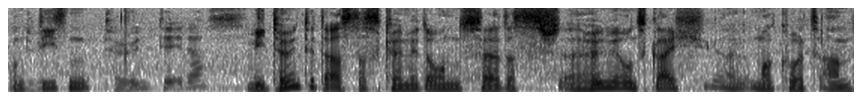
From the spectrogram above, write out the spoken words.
Und diesen, Tönte das? wie tönte das? Das können wir uns, äh, das hören wir uns gleich äh, mal kurz an.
